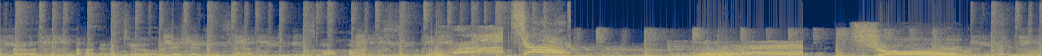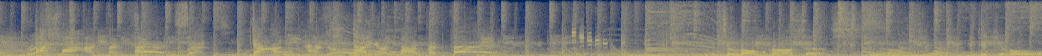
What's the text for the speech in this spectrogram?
After a 102 auditions and small parts, Befehl! It's a long process, you know, to get your whole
